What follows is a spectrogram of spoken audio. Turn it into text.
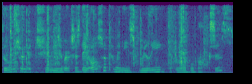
those are the two music boxes. They also come in these really adorable boxes.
